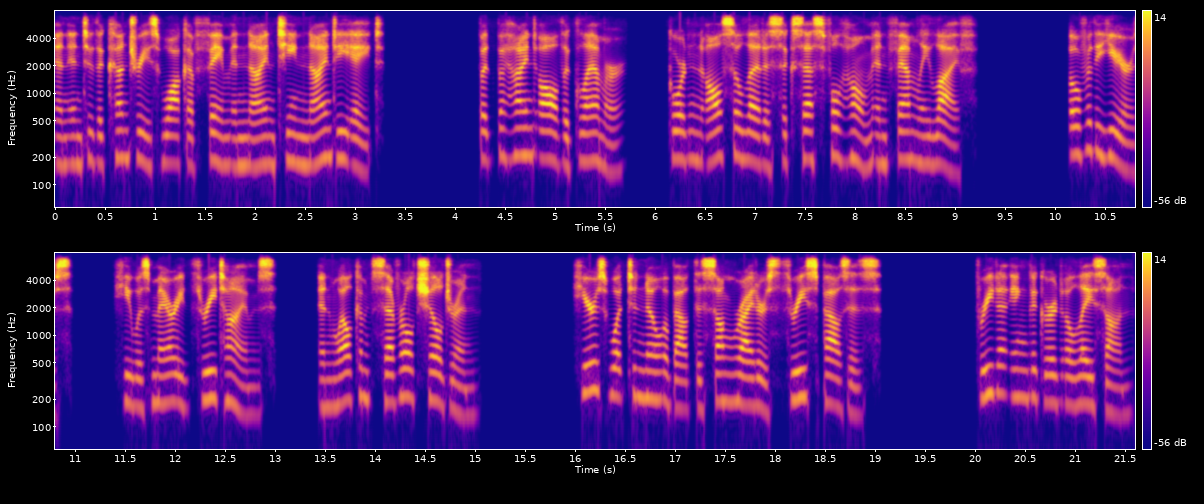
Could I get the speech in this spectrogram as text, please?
and into the country's Walk of Fame in 1998. But behind all the glamour, Gordon also led a successful home and family life. Over the years, he was married three times, and welcomed several children. Here's what to know about the songwriter's three spouses. Brita Ingegerd Olaisson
